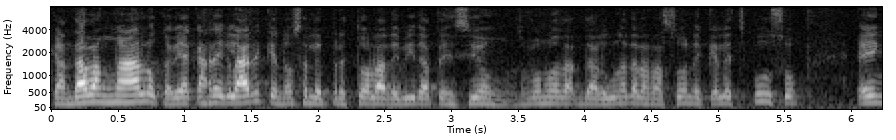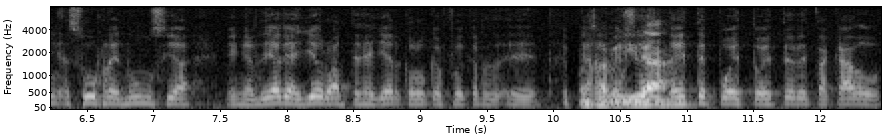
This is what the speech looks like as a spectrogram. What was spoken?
que andaban mal o que había que arreglar y que no se le prestó la debida atención. Eso fue una de algunas de las razones que él expuso en su renuncia en el día de ayer o antes de ayer, creo que fue que, eh, renunció ante este puesto, este destacado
